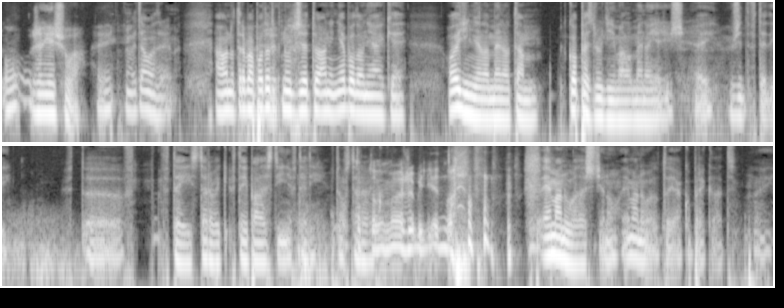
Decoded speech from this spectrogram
No, že Ješua, hej? No, samozrejme. A ono treba podotknúť, že to ani nebolo nejaké ojedinelé meno, tam kopec ľudí malo meno Ježiš, hej? Vždy vtedy. V, e, v, v tej starovek, v tej Palestíne vtedy, v tom staroveku. To môže byť jedno. Emanuel ešte, no. Emanuel to je ako preklad. Hej.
